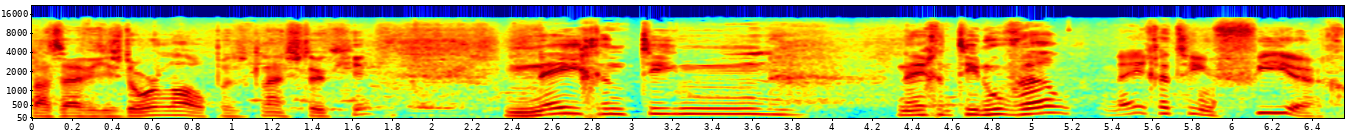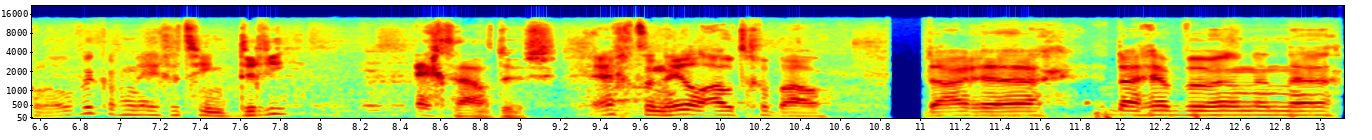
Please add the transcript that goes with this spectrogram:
Laten we eventjes doorlopen, een klein stukje. 19... 19 hoeveel? 1904 geloof ik, of 1903. Echt oud dus. Echt een heel oud gebouw. Daar, eh, daar hebben we een eh,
